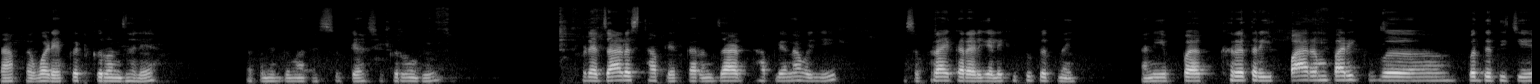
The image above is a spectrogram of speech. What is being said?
आता आपल्या वड्या कट करून झाल्या. आपण एकदम आता सुट्ट्या अशी करून घेऊ. थोड्या जाडच थापल्यात कारण जाड थापल्या ना म्हणजे असं फ्राय करायला गेले की तुटत नाही. आणि प खरं तरी पारंपरिक पद्धतीची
